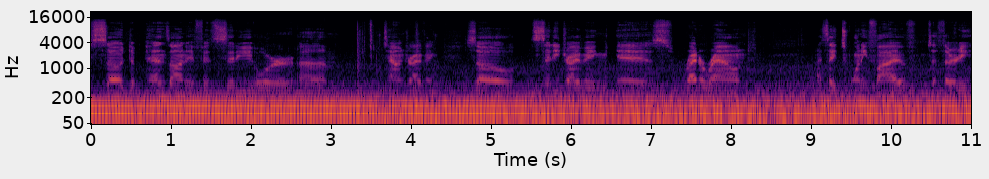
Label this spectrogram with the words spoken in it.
so it depends on if it's city or um, town driving. So city driving is right around, I'd say 25 to 30.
